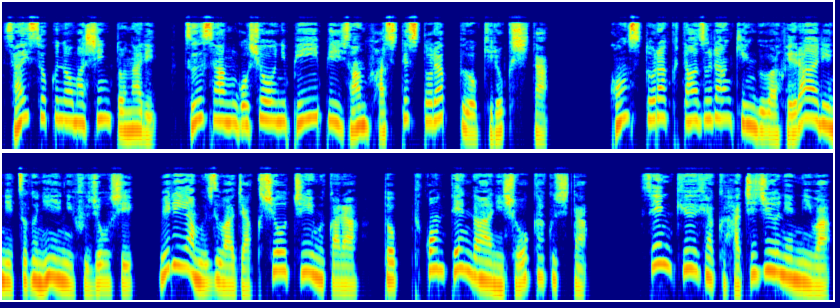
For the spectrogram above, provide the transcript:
最速のマシンとなり、通算5勝に PP3 ファステストラップを記録した。コンストラクターズランキングはフェラーリに次ぐ2位に浮上し、ウィリアムズは弱小チームからトップコンテンダーに昇格した。1980年には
